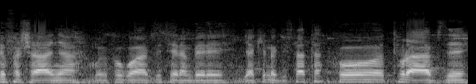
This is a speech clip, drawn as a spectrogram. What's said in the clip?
dufashanya mu bikorwa by'iterambere rya kino gisata ko turabye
